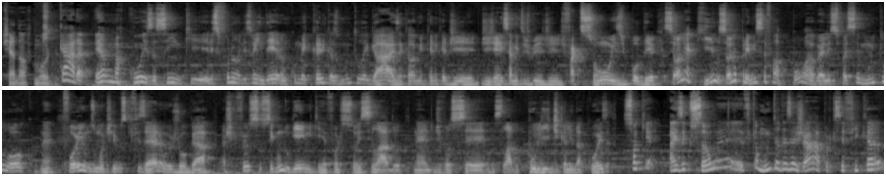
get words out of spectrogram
Shadow of Mordor. Cara, é uma coisa assim que eles foram, eles venderam com mecânicas muito legais, aquela mecânica de, de gerenciamento de, de, de facções, de poder. Você olha aquilo, você olha a premissa e fala, porra, velho, isso vai ser muito louco, né? Foi um dos motivos que fizeram eu jogar. Acho que foi o segundo game que reforçou esse lado, né, de você, esse lado político ali da coisa. Só que a execução é, fica muito a desejar, porque você fica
